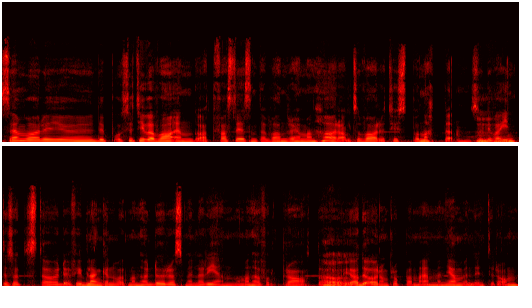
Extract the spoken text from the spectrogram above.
Sen var det ju, det positiva var ändå att fast det är sånt där vandrarhem man hör allt så var det tyst på natten. Så det var Mm. inte så att det störde. För ibland kan det vara att man hör dörrar smälla igen och man hör folk prata. Ja. Och jag hade öronproppar med men jag använde inte dem.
